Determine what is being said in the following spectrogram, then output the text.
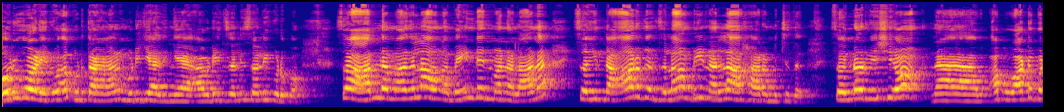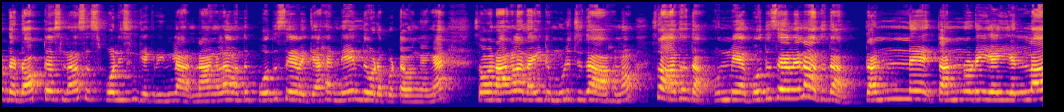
ஒரு கோடி ரூபா கொடுத்தாங்கனாலும் முடிக்காதீங்க அப்படின்னு சொல்லி சொல்லி கொடுப்போம். ஸோ அந்த மாதிரிலாம் அவங்க மெயின்டைன் பண்ணலான ஸோ இந்த ஆர்கன்ஸ்லாம் அப்படியே நல்லா ஆக ஆரம்பிச்சுது. ஸோ இன்னொரு விஷயம் அப்போ what about the doctors nurses போலீஸ்னு கேட்குறீங்களா நாங்களாம் வந்து பொது சேவைக்காக நேர்ந்து விடப்பட்டவங்கங்க ஸோ நாங்களாம் நைட்டு முழிச்சு தான் ஆகணும். ஸோ அதுதான். உண்மையாக பொது சேவைனா அதுதான். தன்னை தன்னுடைய எல்லா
